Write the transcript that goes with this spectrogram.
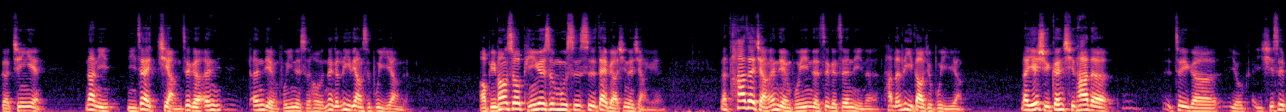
的经验，那你。你在讲这个恩恩典福音的时候，那个力量是不一样的。哦，比方说平约瑟牧师是代表性的讲员，那他在讲恩典福音的这个真理呢，他的力道就不一样。那也许跟其他的这个有，其实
